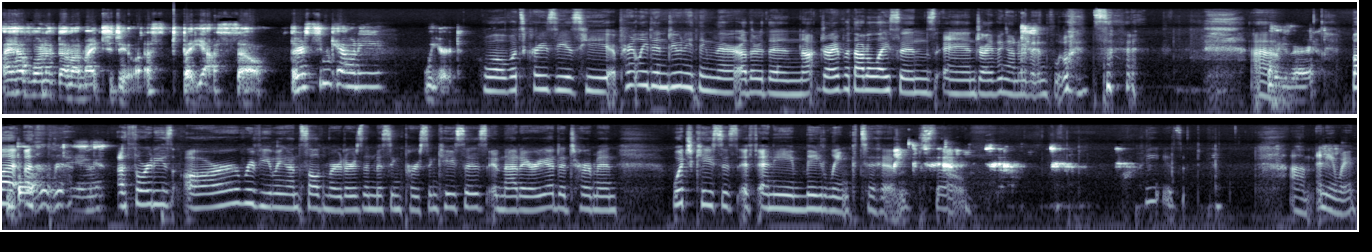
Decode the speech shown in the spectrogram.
I have one of them on my to-do list. But yes, so Thurston County, weird. Well, what's crazy is he apparently didn't do anything there other than not drive without a license and driving under the influence. um, Loser. but Boring. authorities are reviewing unsolved murders and missing person cases in that area to determine which cases, if any, may link to him. So, why is it? Um, anyway,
